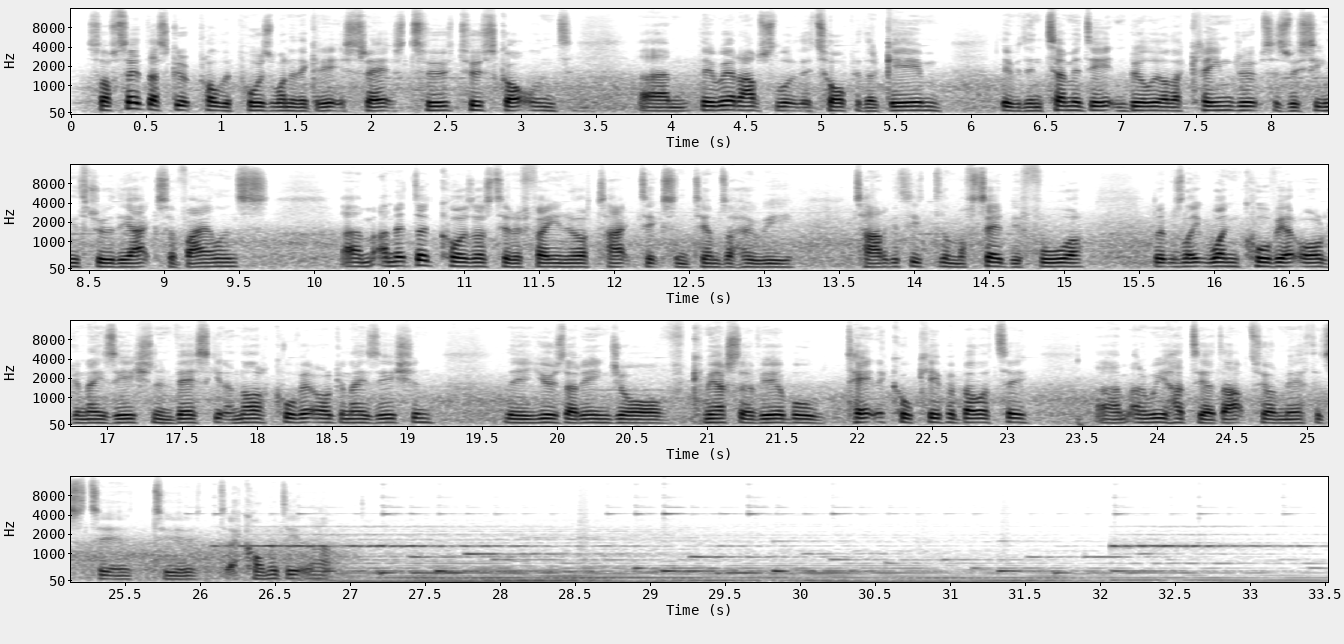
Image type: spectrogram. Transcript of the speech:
So I've said this group probably posed one of the greatest threats to, to Scotland. Um, they were absolutely the top of their game. They would intimidate and bully other crime groups as we've seen through the acts of violence. Um, and it did cause us to refine our tactics in terms of how we targeted them. I've said before that it was like one covert organisation investigating another covert organisation. They use a range of commercially available technical capability um, and we had to adapt to our methods to, to, to accommodate that.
